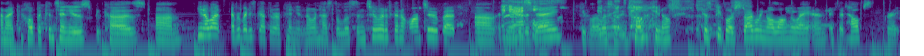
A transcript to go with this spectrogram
and I hope it continues because um, you know what? Everybody's got their opinion. No one has to listen to it if they don't want to, but um, at Like the end of the day, people are Everyone's listening. So, one. you know, because people are struggling along the way, and if it helps, great.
